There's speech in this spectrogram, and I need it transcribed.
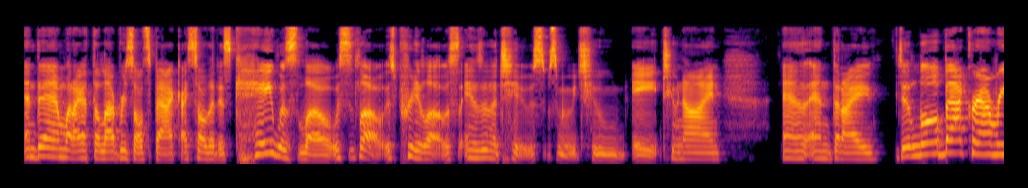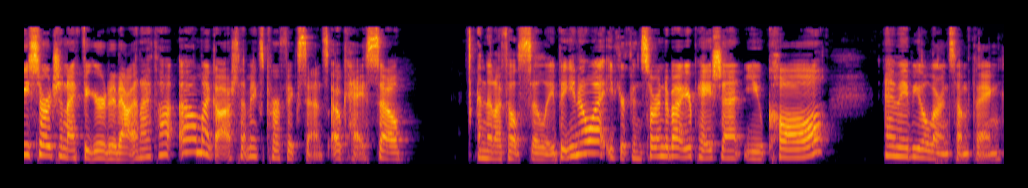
And then when I got the lab results back, I saw that his K was low. It was low. It was pretty low. It was, it was in the twos. It was maybe two eight, two nine. And, and then I did a little background research and I figured it out. And I thought, oh my gosh, that makes perfect sense. Okay, so, and then I felt silly. But you know what? If you're concerned about your patient, you call and maybe you'll learn something.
